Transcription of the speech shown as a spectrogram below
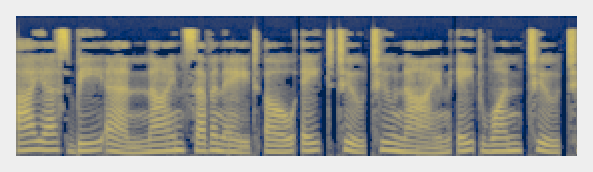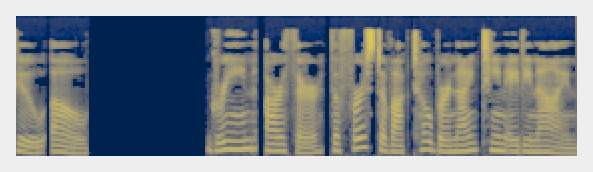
ISBN 978 0 8229 8122 Green, Arthur. The 1st of October 1989.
